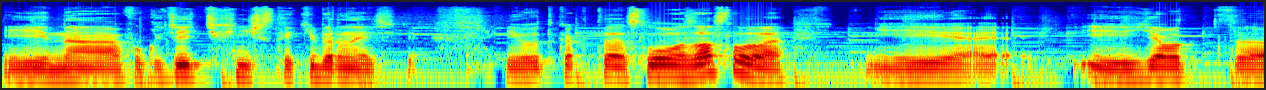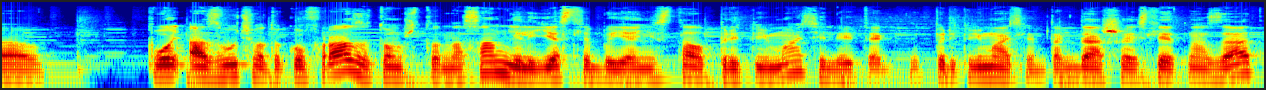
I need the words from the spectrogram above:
и на факультете технической кибернетики. И вот как-то слово за слово, и, и я вот э, озвучил такую фразу о том, что на самом деле, если бы я не стал предпринимателем, предпринимателем тогда, 6 лет назад,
